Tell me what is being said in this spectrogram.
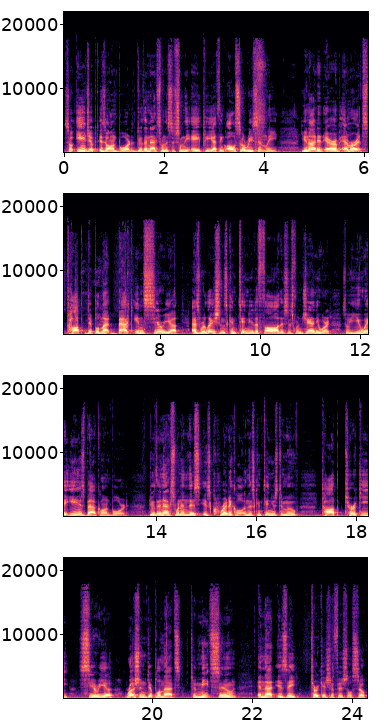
So Egypt is on board. Do the next one. This is from the AP, I think also recently. United Arab Emirates top diplomat back in Syria as relations continue to thaw. This is from January. So UAE is back on board. Do the next one, and this is critical, and this continues to move. Top Turkey, Syria, Russian diplomats to meet soon. And that is a Turkish official. So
